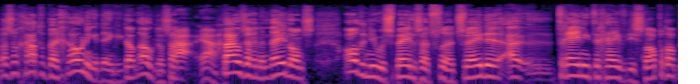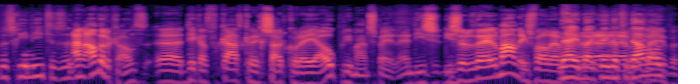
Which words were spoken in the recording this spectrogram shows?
Maar zo gaat het bij Groningen denk ik dan ook. Dan staat Ja, in het Nederlands al die nieuwe spelers uit, vanuit Zweden eh, training te geven. Die snappen dat misschien niet. Het, eh, Aan de andere kant, eh Dick Advocaat kreeg Zuid-Korea ook prima aan het spelen. En die, die zullen er helemaal niks van hebben. Nee, maar ik denk dat hij daar wel-.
